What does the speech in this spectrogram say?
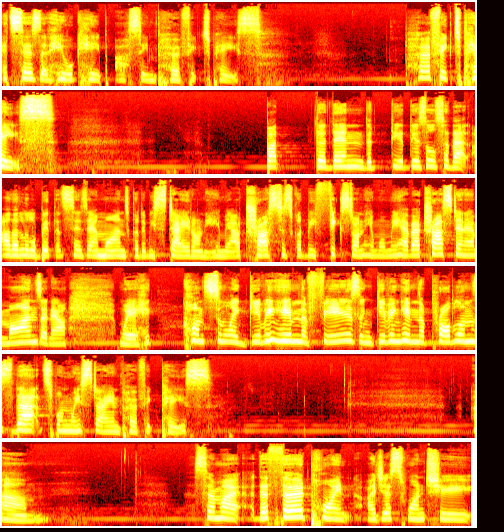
it says that he will keep us in perfect peace. Perfect peace the, then the, the, there's also that other little bit that says our mind's got to be stayed on Him. Our trust has got to be fixed on Him. When we have our trust in our minds and our, we're constantly giving Him the fears and giving Him the problems, that's when we stay in perfect peace. Um, so my the third point I just want to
